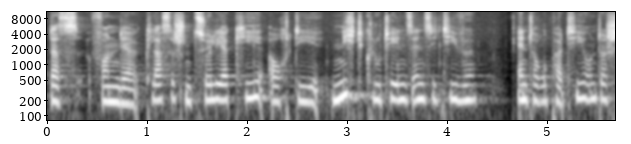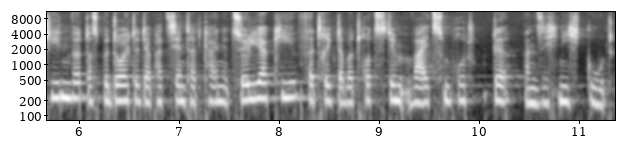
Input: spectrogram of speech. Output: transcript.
dass von der klassischen Zöliakie auch die nicht glutensensitive Enteropathie unterschieden wird. Das bedeutet, der Patient hat keine Zöliakie, verträgt aber trotzdem Weizenprodukte an sich nicht gut.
